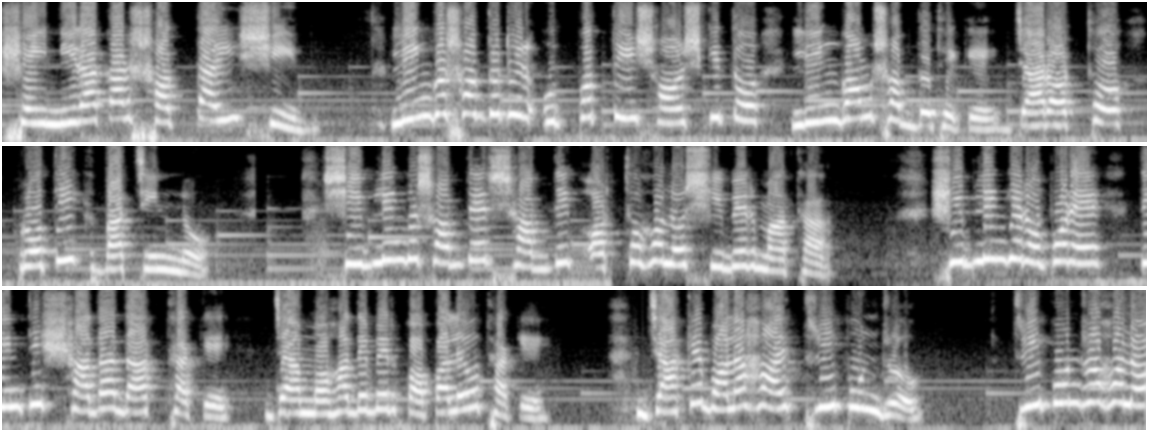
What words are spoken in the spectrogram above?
সেই নিরাকার সত্তাই শিব। লিঙ্গ শব্দটির উৎপত্তি সংস্কৃত লিঙ্গম শব্দ থেকে, যার অর্থ প্রতীক বা চিহ্ন। শিবলিঙ্গ শব্দের শাব্দিক অর্থ হলো শিবের মাথা। শিবলিঙ্গের ওপরে তিনটি সাদা দাগ থাকে, যা মহাদেবের কপালেও থাকে। যাকে বলা হয় ত্রিপুণ্ড্র ত্রিপুণ্ড্র হলো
